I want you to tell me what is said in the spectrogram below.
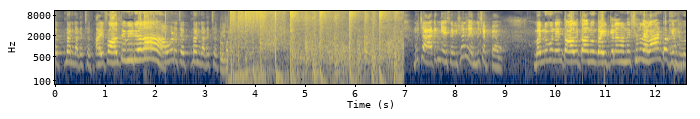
చెప్తున్నాను కదా చెప్పు. అవి ఫాల్తూ వీడియోలా? ఆవిడ చెప్తున్నాను కదా చెప్పు. నువ్వు చాటింగ్ చేసే విషయం నువ్వు ఎందుకు చెప్పావు? మరి నువ్వు నేను తాగుతాను బయటికి వెళ్ళాను అనే విషయం నువ్వు ఎలా అంటావు కిట్టు?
